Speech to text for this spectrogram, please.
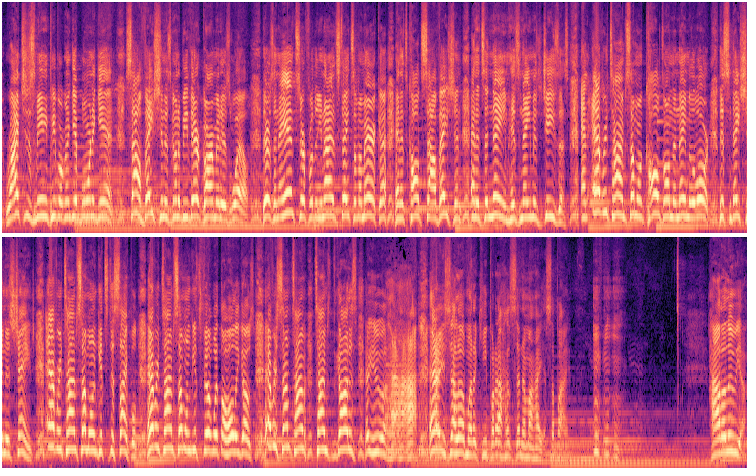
Righteousness meaning people are going to get born again. Salvation is going to be their garment as well. There's an answer for the United States of America, and it's called salvation, and it's a name. His name is Jesus. And every time someone calls on the name of the Lord, this nation is changed. Every time someone gets discipled, every time someone gets filled with the Holy Ghost, every sometime times God is. Hallelujah.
